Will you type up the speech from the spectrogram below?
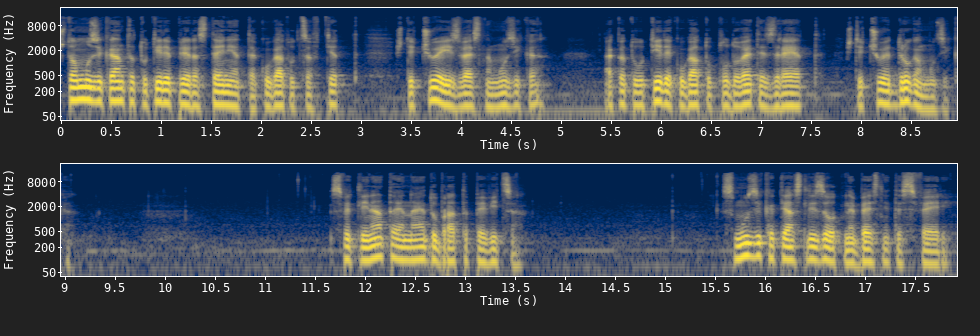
Що музикантът отиде при растенията, когато цъфтят, ще чуе известна музика, а като отиде, когато плодовете зреят, ще чуе друга музика. Светлината е най-добрата певица – с музика тя слиза от небесните сфери.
